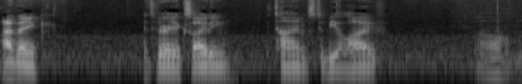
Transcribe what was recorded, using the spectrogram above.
I think it's very exciting times to be alive. Um,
